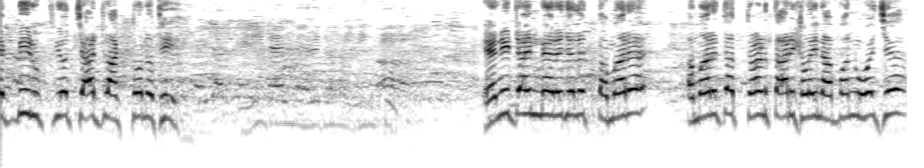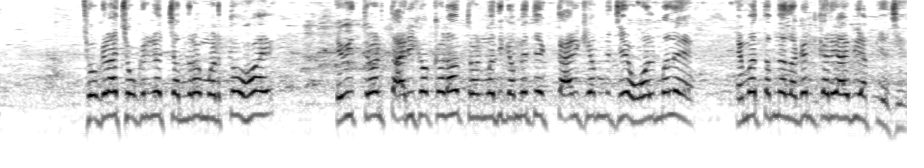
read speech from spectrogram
એક બી રૂપિયો ચાર્જ લાગતો નથી. એની ટાઈમ મેરેજ એટલે તમારે, અમારે ત્યાં ત્રણ તારીખ લઈને આવવાનું હોય છે. છોકરા છોકરીને ચંદ્ર મળતો હોય એવી ત્રણ તારીખો કઢાવ, ત્રણમાંથી ગમે તે એક તારીખે અમને જે હોલ મળે, એમાં તમને લગ્ન કરી આવી આપીએ છીએ.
